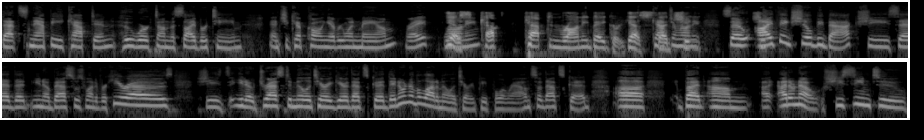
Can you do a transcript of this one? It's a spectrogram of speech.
That snappy captain who worked on the cyber team, and she kept calling everyone "ma'am," right? Yes, Cap- Captain Ronnie Baker. Yes, Captain she, Ronnie. So she, I think she'll be back. She said that you know Bess was one of her heroes. She's you know dressed in military gear. That's good. They don't have a lot of military people around, so that's good. Uh, but um, I, I don't know. She seemed to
